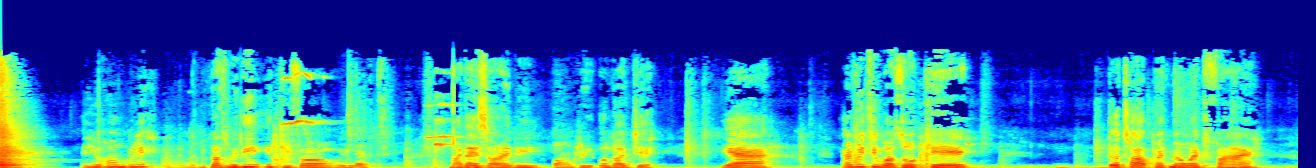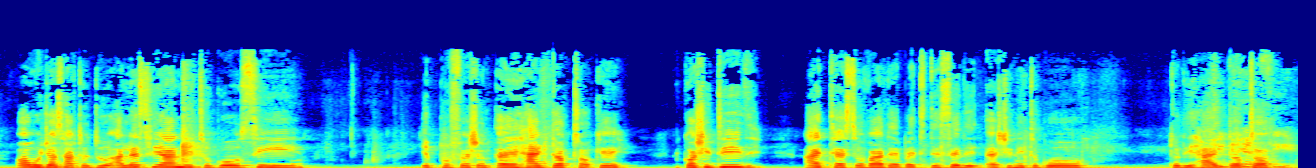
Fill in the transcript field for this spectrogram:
Are you hungry? Because we didn't eat before we left. Mother is already hungry. Oloje. Yeah, everything was okay doctor appointment went fine all we just have to do alessia need to go see a profession, a high doctor, okay? Because she did eye test over there, but they said that, uh, she need to go to the high She doctor. can't.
